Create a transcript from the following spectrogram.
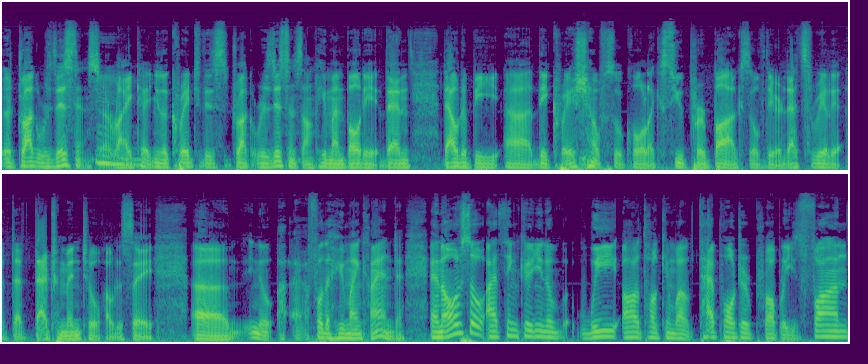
uh, drug resistance, uh, right? You know, create this drug resistance on human body. Then that would be uh, the creation of so-called like super bugs over there. That's really uh, that detrimental, I would say, uh, you know, uh, for the humankind. And also, I think uh, you know we are talking about tap water probably is fun.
